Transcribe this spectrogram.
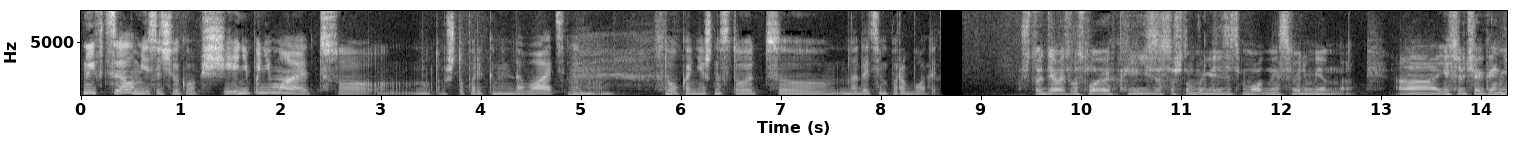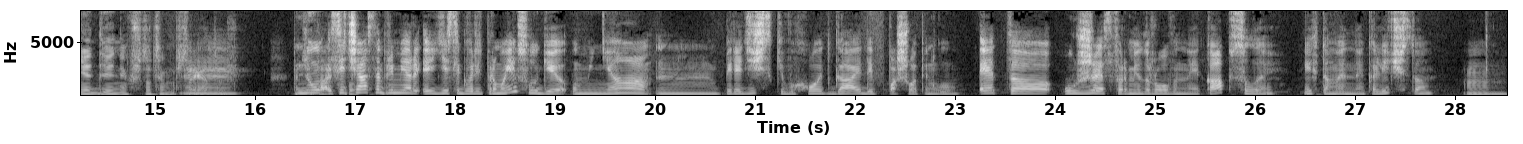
Ну и в целом, если человек вообще не понимает, э, ну, там, что порекомендовать, угу. то, конечно, стоит над этим поработать что делать в условиях кризиса, чтобы выглядеть модно и современно. А если у человека нет денег, что ты ему советуешь? Mm-hmm. ну, сейчас, например, э, если говорить про мои услуги, у меня м, периодически выходят гайды по шопингу. Это уже сформированные капсулы, их там энное количество. Mm-hmm.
